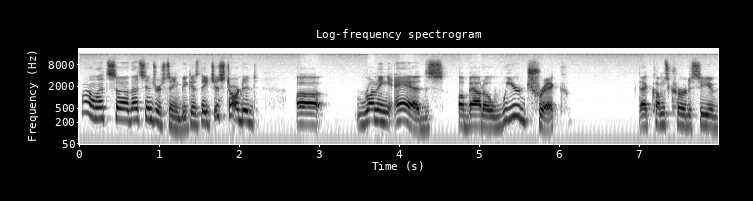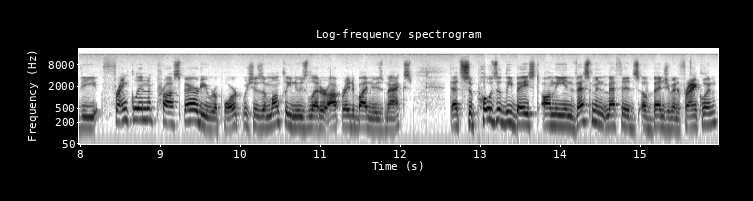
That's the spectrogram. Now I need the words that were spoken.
Well, that's uh, that's interesting because they just started uh, running ads about a weird trick that comes courtesy of the Franklin Prosperity Report, which is a monthly newsletter operated by Newsmax that's supposedly based on the investment methods of Benjamin Franklin.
